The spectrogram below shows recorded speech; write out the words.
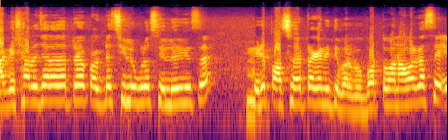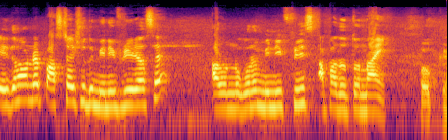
আগে সাড়ে চার হাজার টাকা কয়েকটা ছিল ওগুলো সেল হয়ে গেছে। এটা পাঁচ হাজার টাকা নিতে পারবে। বর্তমানে আমার কাছে এই ধরনের পাঁচটাই শুধু মিনি ফ্রিজ আছে আর অন্য কোনো মিনি ফ্রিজ আপাতত নাই। ওকে।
